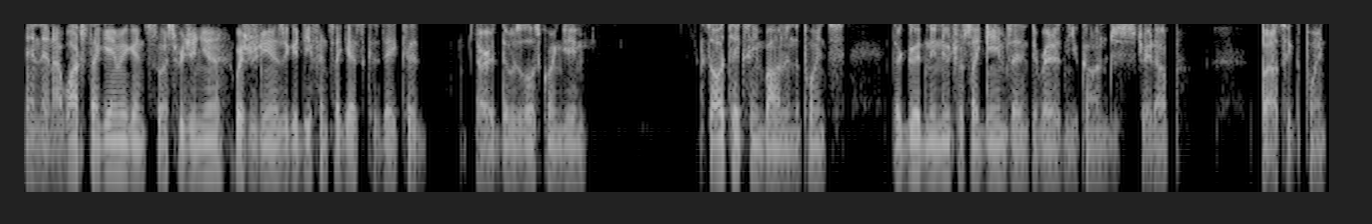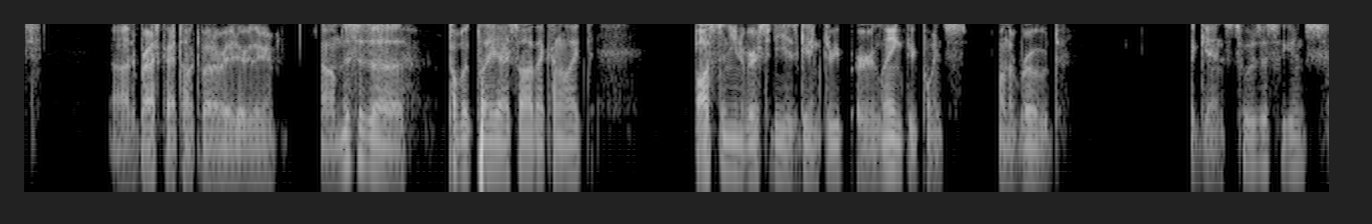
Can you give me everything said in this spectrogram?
And then I watched that game against West Virginia. West Virginia is a good defense, I guess, because they could or there was a low scoring game. So I'll take St. Bon in the points. They're good in neutral site games. I think they're better than UConn, just straight up. But I'll take the points. Uh, Nebraska, I talked about already earlier. Um, this is a public play I saw that kind of liked. Boston University is getting three or laying three points on the road against who is this against?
